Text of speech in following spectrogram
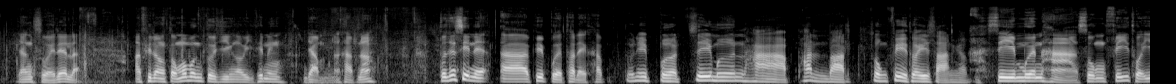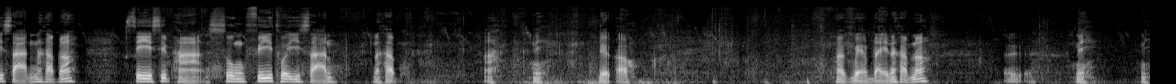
ๆยังสวยได้ละอะพี่น้องตรงมาเบิ่งตัวจริงเอาอีกทีหนึ่งย่ำนะครับเนาะตัวจังซี่เนี่ยอ่าพี่เปิดเท่าไหร่ครับ ตัวนี้เปิดสี่หมื่นห้าพันบาททรงฟรีทั่วอีสานครับสี่หมื่นหาทรงฟรีทัวร์อีสานนะครับเนาะสี่สิบหาทรงฟรีทัวร์อีสานนะครับอะนี่เลือกเอา หักแบบใดนะครับเนาะนี่นี่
